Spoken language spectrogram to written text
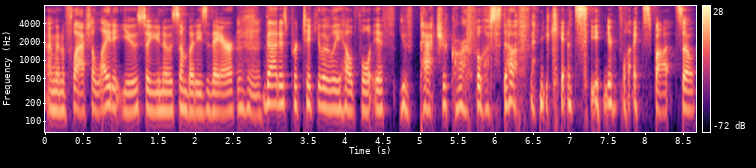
I'm going to flash a light at you so you know somebody's there. Mm-hmm. That is particularly helpful if you've packed your car full of stuff and you can't see in your blind spot. So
